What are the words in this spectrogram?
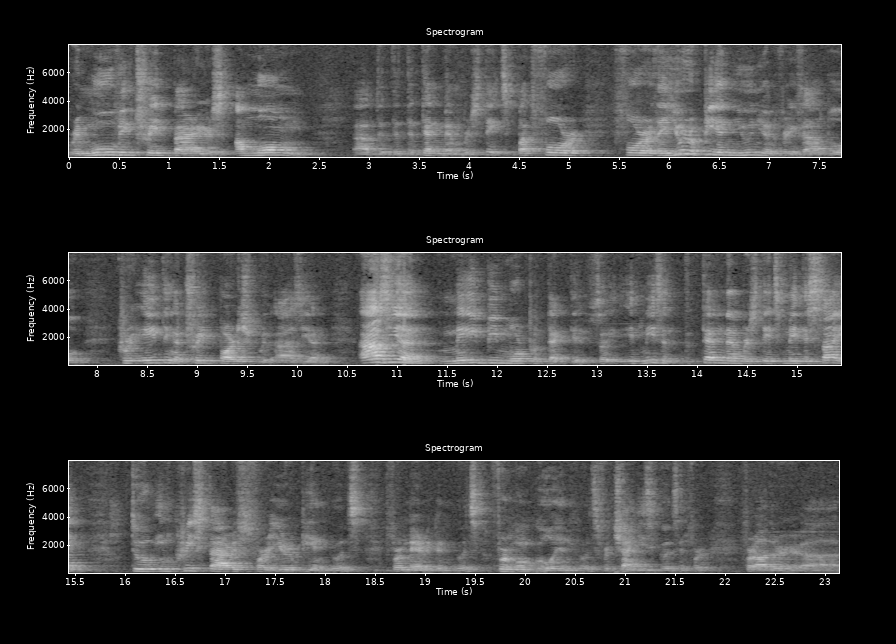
removing trade barriers among uh, the, the, the 10 member states. But for, for the European Union, for example, creating a trade partnership with ASEAN, ASEAN may be more protective. So it, it means that the 10 member states may decide to increase tariffs for European goods, for American goods, for Mongolian goods, for Chinese goods, and for, for other uh,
